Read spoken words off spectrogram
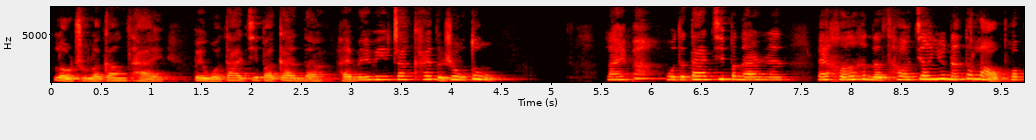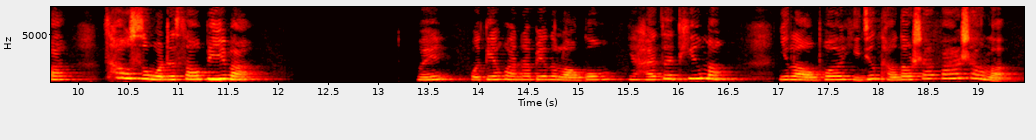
露出了刚才被我大鸡巴干的还微微张开的肉洞。来吧，我的大鸡巴男人，来狠狠的操江玉南的老婆吧，操死我这骚逼吧！喂。我电话那边的老公，你还在听吗？你老婆已经躺到沙发上了，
